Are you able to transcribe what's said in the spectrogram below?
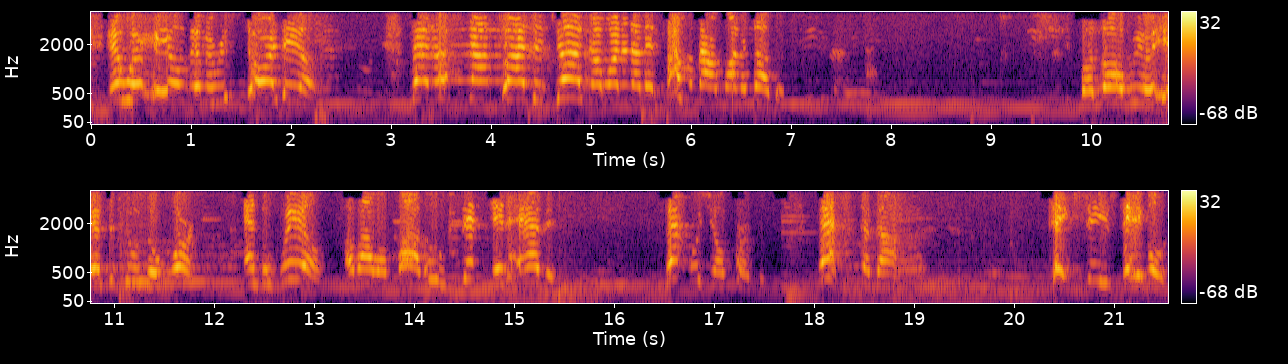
It will heal them and restore them. Let us not try to judge on one another and talk about one another. But Lord, we are here to do the work and the will of our Father who sits in heaven. That was your purpose. That's the gospel. Teach these people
